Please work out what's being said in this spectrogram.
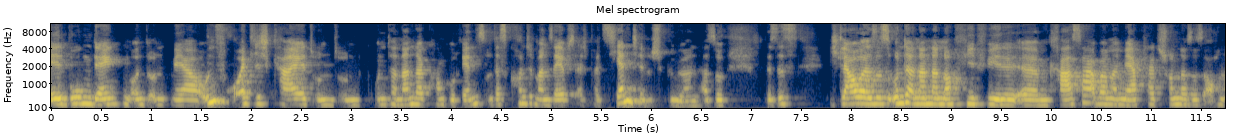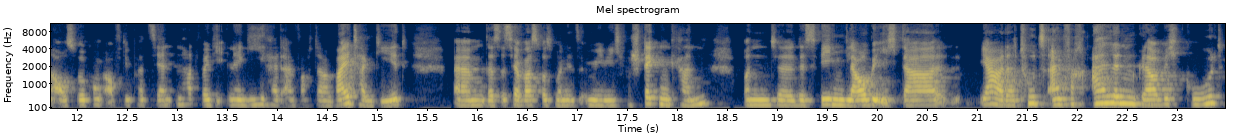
Ellbogendenken und, und mehr Unfreundlichkeit und, und untereinander Konkurrenz. Und das konnte man selbst als Patientin spüren. Also das ist, ich glaube, es ist untereinander noch viel, viel ähm, krasser, aber man merkt halt schon, dass es auch eine Auswirkung auf die Patienten hat, weil die Energie halt einfach da weitergeht. Ähm, das ist ja was, was man jetzt irgendwie nicht verstecken kann. Und äh, deswegen glaube ich, da, ja, da tut es einfach allen, glaube ich, gut,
